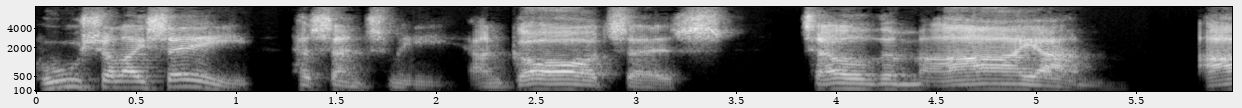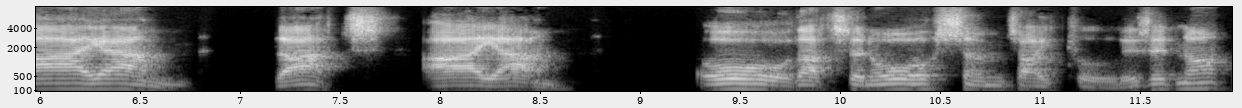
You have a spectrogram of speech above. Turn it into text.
who shall i say has sent me and god says tell them i am i am that i am oh that's an awesome title is it not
